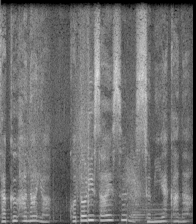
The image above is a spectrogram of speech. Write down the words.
咲く花や小鳥さえする墨絵かな。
